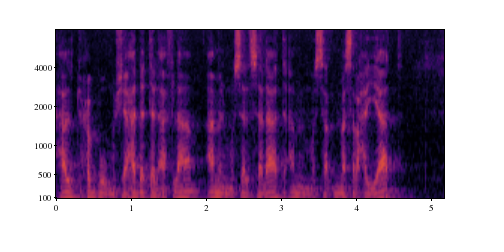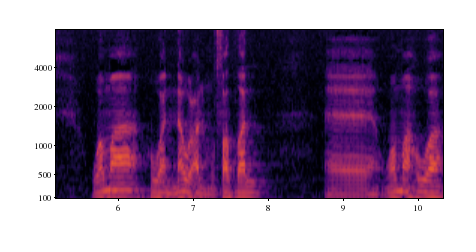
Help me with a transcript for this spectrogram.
هل تحبوا مشاهدة الأفلام أم المسلسلات أم المسرحيات؟ وما هو النوع المفضل آه، وما هو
